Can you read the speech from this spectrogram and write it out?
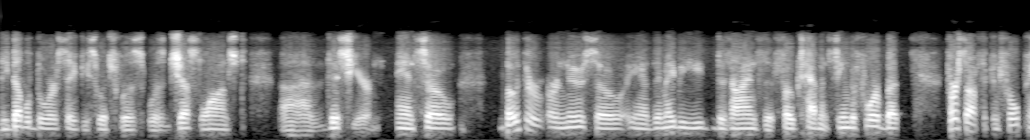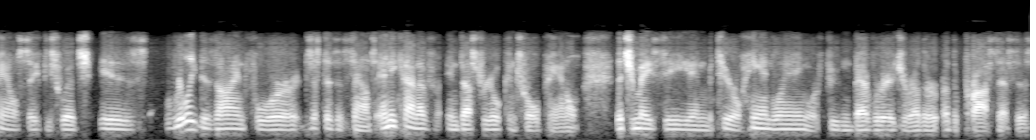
the double door safety switch was was just launched uh, this year. And so both are, are new, so you know they may be designs that folks haven't seen before. But First off, the control panel safety switch is really designed for, just as it sounds, any kind of industrial control panel that you may see in material handling or food and beverage or other other processes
